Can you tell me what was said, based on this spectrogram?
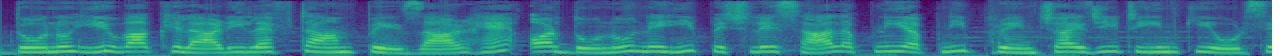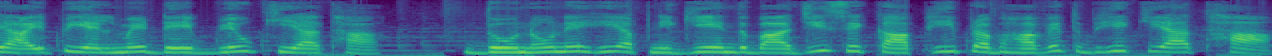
दोनों ही युवा खिलाड़ी लेफ़्ट आर्म पेजार हैं और दोनों ने ही पिछले साल अपनी अपनी फ्रेंचाइजी टीम की ओर से आईपीएल में डेब्यू किया था। दोनों ने ही अपनी गेंदबाजी से काफ़ी प्रभावित भी किया था।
